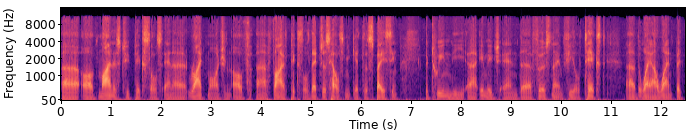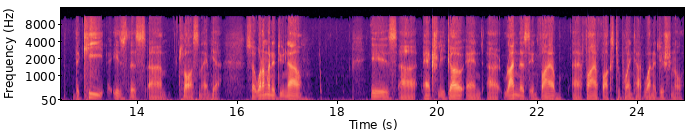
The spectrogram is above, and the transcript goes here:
uh, of minus 2 pixels and a right margin of uh, 5 pixels. That just helps me get the spacing between the uh, image and the first name field text uh, the way I want. But the key is this um, class name here. So what I'm going to do now is uh, actually go and uh, run this in Fire, uh, Firefox to point out one additional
